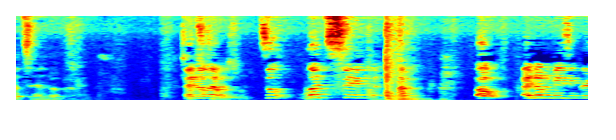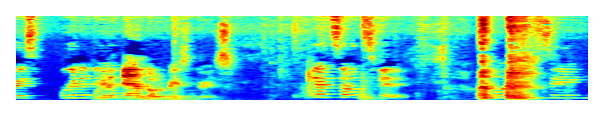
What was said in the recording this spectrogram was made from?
Let's end on that. That. So let's sing. Um, oh, end on Amazing Grace. We're gonna do. We're gonna end on Amazing Grace. That sounds fitting. We're going to sing.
